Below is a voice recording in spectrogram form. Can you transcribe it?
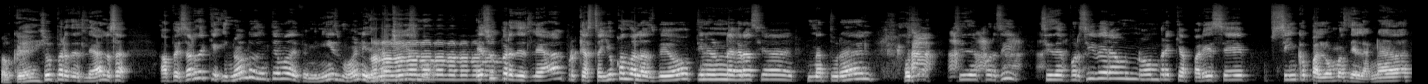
Ok. Súper desleal. O sea, a pesar de que. Y no hablo de un tema de feminismo, ¿eh? Ni de No, no, no, machismo. no, no, no, no, no. es súper desleal, porque hasta yo cuando las veo tienen una gracia natural. O sea, si de por sí, si de por sí ver a un hombre que aparece cinco palomas de la nada,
